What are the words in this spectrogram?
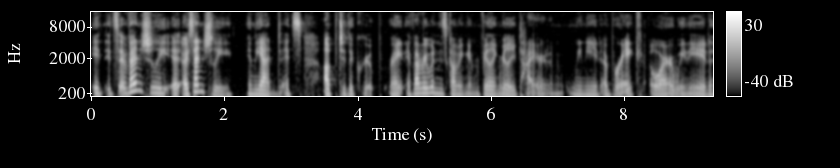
it, it's eventually, essentially, in the end, it's up to the group, right? If everyone is coming and feeling really tired and we need a break or we need,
